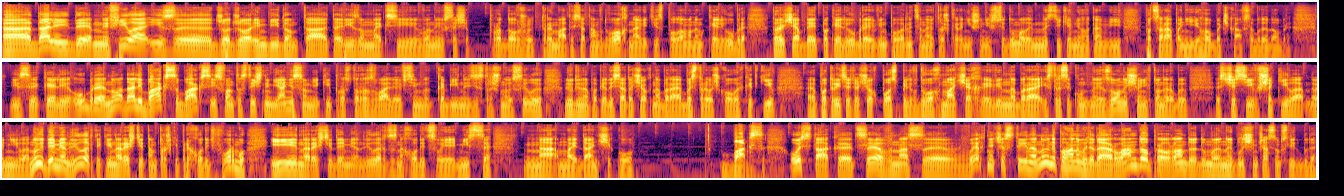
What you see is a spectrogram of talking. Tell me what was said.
Е, Далі йде Філа із е, Джоджо Ембідом та Тарізом Мексі. Вони все ще продовжують триматися там вдвох, навіть із поломаним Келі Убре. До речі, апдейт по Келі Убре він повернеться навіть трошки раніше, ніж всі думали. Настільки в нього там і поцарапані його бачка, все буде добре. Із Келі Убре. Ну а далі Бакс, Бакс із фантастичним Янісом, який просто розвалює всім кабіни зі страшною силою. Людина по 50 очок набирає без триочкових китків, е, по 30 очок поспіль в двох матчах він набирає із 3-секундної зони, що ніхто не робив з часів Шакіла Оніла. Ну і Деміан Лілард, який нарешті там трошки приходить в форму. І нарешті Деміан Лілард знаходить своє місце на майданчику. Бакс. Ось так. е, Це в нас е, верхня частина. Ну і непогано виглядає Орландо. Про Орландо, я думаю, найближчим часом слід буде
